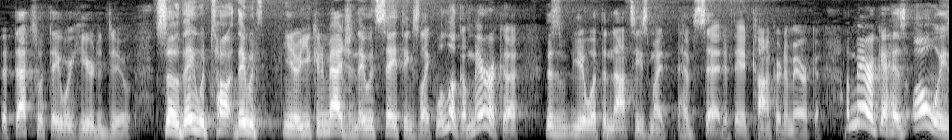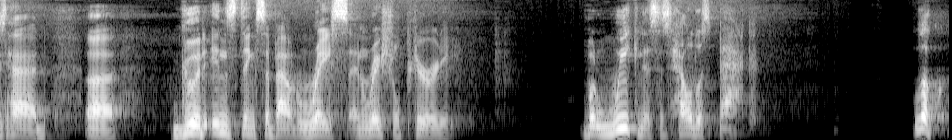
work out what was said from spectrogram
that that's what they were here to do. So they would talk, they would, you know, you can imagine they would say things like, well, look, America, this is you know, what the Nazis might have said if they had conquered America. America has always had uh, good instincts about race and racial purity. But weakness has held us back. Look,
